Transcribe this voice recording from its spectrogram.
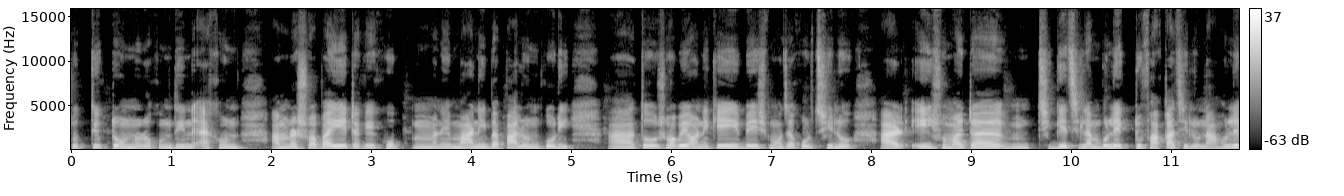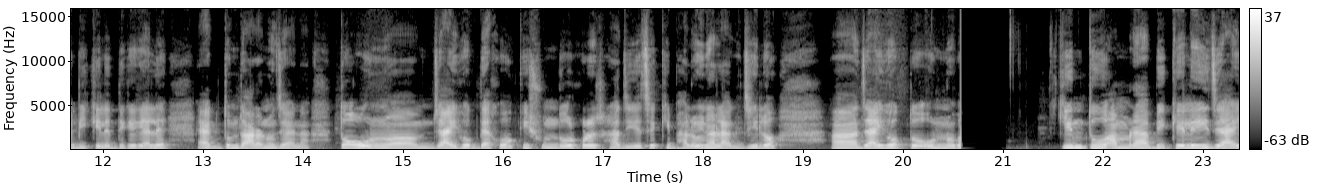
সত্যি একটা অন্যরকম দিন। এখন আমরা সবাই এটাকে খুব মানে মানি বা পালন করি। তো সবে অনেকেই বেশ মজা করছিল। আর এই সময়টা গেছিলাম বলে একটু ফাঁকা ছিল। না হলে বিকেলের দিকে গেলে একদম দাঁড়ানো যায় না। তো যাই হোক, দেখো কি সুন্দর করে সাজিয়েছে, কি ভালোই না লাগছিল। যাই হোক, তো অন্য কিন্তু আমরা বিকেলেই যাই।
